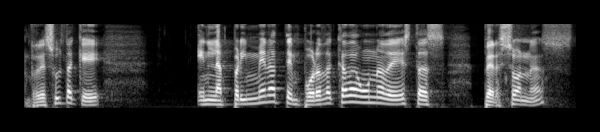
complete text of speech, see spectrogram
Resulta que en la primera temporada, cada una de estas personas,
